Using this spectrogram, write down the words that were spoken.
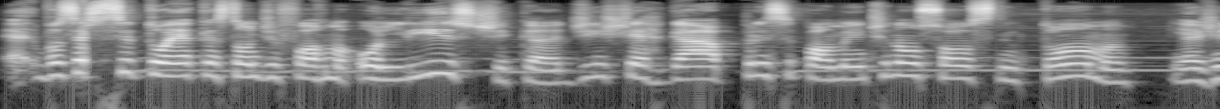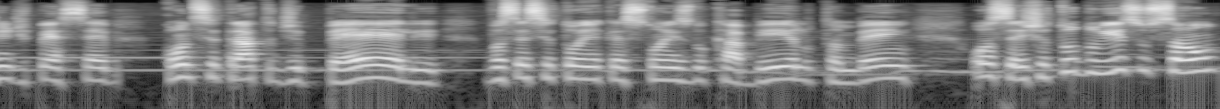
É, você citou a questão de forma holística, de enxergar principalmente não só o sintoma, e a gente percebe quando se trata de pele, você citou aí questões do cabelo também, ou seja, tudo isso são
